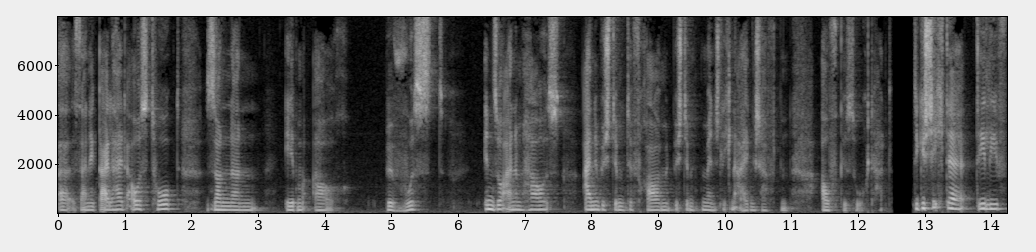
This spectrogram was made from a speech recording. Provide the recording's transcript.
äh, seine Geilheit austobt, sondern eben auch bewusst in so einem Haus eine bestimmte Frau mit bestimmten menschlichen Eigenschaften aufgesucht hat. Die Geschichte, die lief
